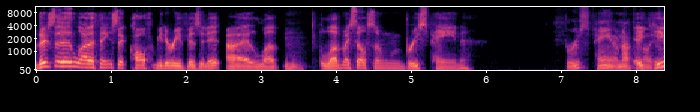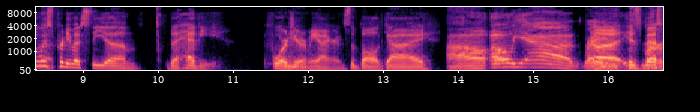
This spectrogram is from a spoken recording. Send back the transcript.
there's a lot of things that call for me to revisit it. I love Mhm. love myself some Bruce Payne. Bruce Payne, I'm not Uh, familiar He was pretty much the um the heavy for Mhm. Jeremy Irons, the bald guy. Oh, oh yeah, right. Uh, his best-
